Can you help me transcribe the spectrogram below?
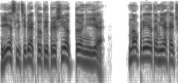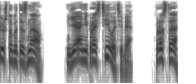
Если тебя кто-то и пришьет, то не я. Но при этом я хочу, чтобы ты знал. Я не простила тебя. Просто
